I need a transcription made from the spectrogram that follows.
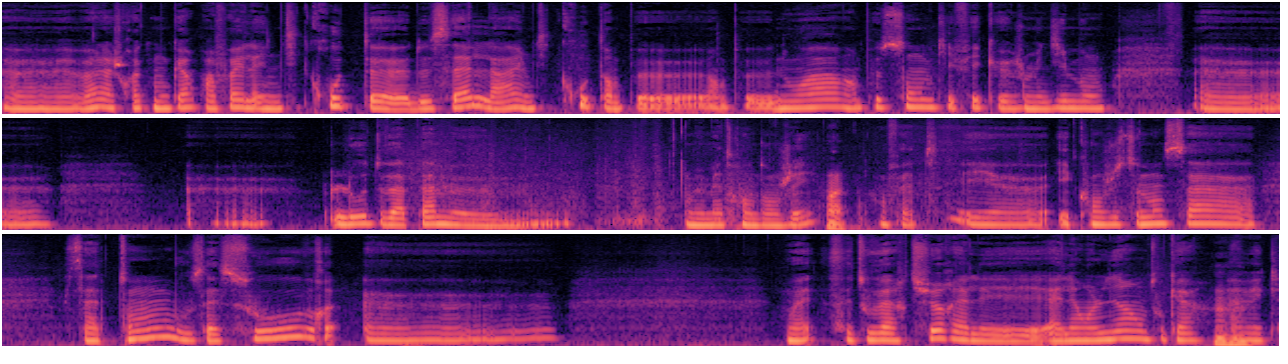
Euh, voilà, je crois que mon cœur parfois il a une petite croûte de sel là, une petite croûte un peu, un peu noire, un peu sombre qui fait que je me dis bon, l'autre va pas me, me mettre en danger en fait. Et, et, quand justement ça, ça tombe ou ça s'ouvre, Ouais, cette ouverture, elle est, elle est en lien en tout cas mhm. avec,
